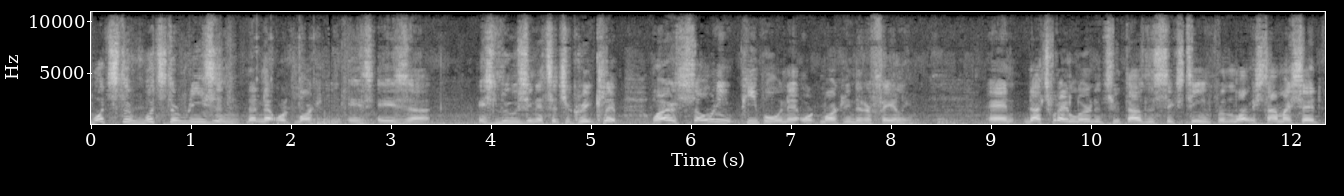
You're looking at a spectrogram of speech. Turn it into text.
what's the what's the reason that network marketing is is uh, is losing at such a great clip? Why are so many people in network marketing that are failing? And that's what I learned in 2016. For the longest time, I said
